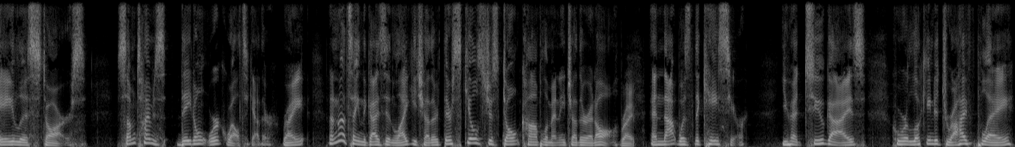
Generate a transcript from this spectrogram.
A-list stars, sometimes they don't work well together, right? And I'm not saying the guys didn't like each other. Their skills just don't complement each other at all. Right. And that was the case here. You had two guys who were looking to drive play,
